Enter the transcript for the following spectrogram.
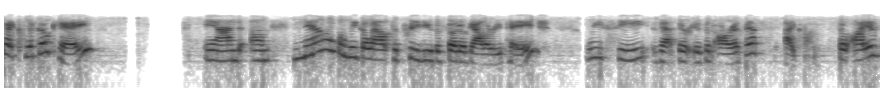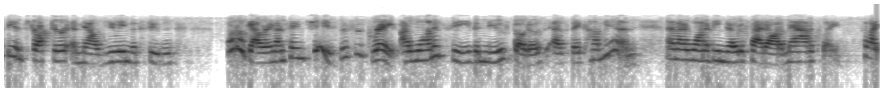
So I click OK. And um, now when we go out to preview the photo gallery page, we see that there is an RSS icon. So I, as the instructor, am now viewing the student's photo gallery, and I'm saying, geez, this is great. I want to see the new photos as they come in, and I want to be notified automatically. So I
